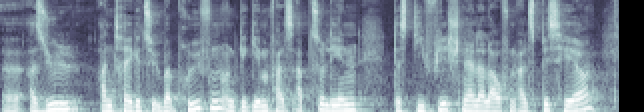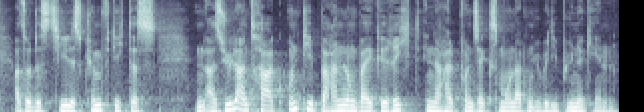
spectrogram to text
äh, Asylanträge zu überprüfen und gegebenenfalls abzulehnen, dass die viel schneller laufen als bisher. Also das Ziel ist künftig, dass ein Asylantrag und die Behandlung bei Gericht innerhalb von sechs Monaten über die Bühne gehen.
